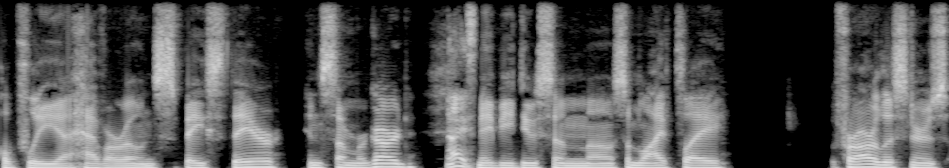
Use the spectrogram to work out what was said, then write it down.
hopefully uh, have our own space there in some regard. Nice. Maybe do some uh, some live play for our listeners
